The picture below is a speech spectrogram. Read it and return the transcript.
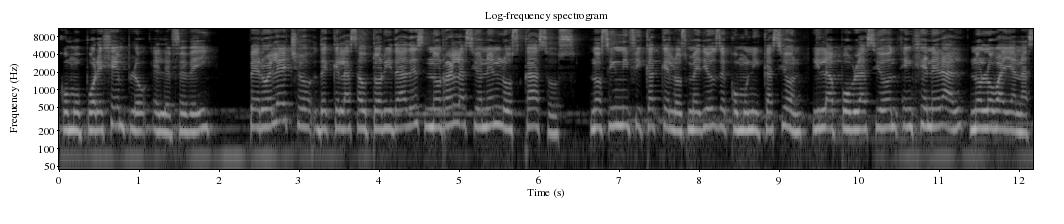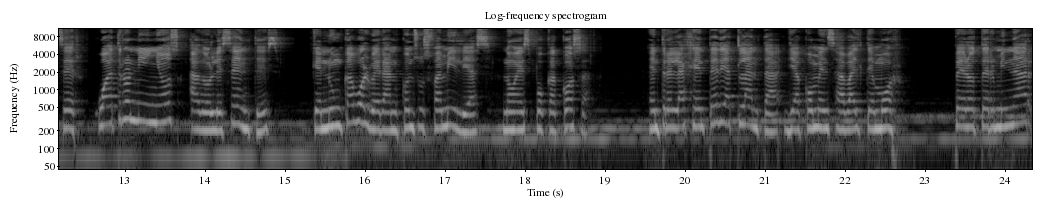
como por ejemplo el FBI. Pero el hecho de que las autoridades no relacionen los casos no significa que los medios de comunicación y la población en general no lo vayan a hacer. Cuatro niños adolescentes que nunca volverán con sus familias no es poca cosa. Entre la gente de Atlanta ya comenzaba el temor pero terminar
